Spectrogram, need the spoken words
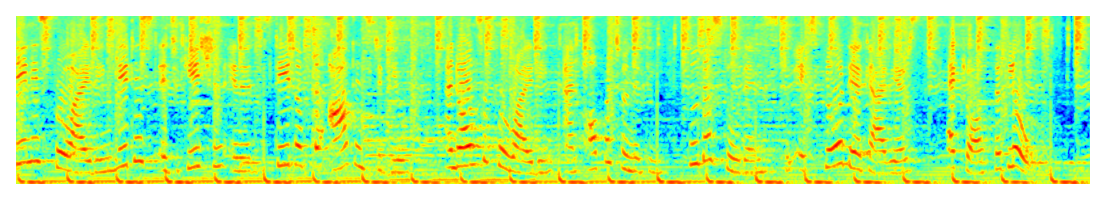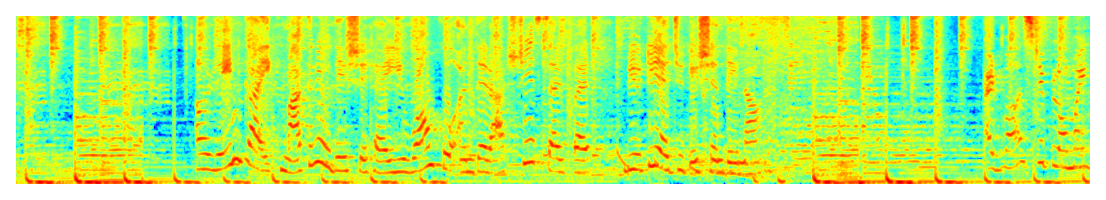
Providing latest education in its state-of-the-art institute and also providing an opportunity to the students to explore their careers across the globe. और रेन का एकमात्र उद्देश्य है युवाओं को अंतर्राष्ट्रीय स्तर पर ब्यूटी एजुकेशन देना advance diploma in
